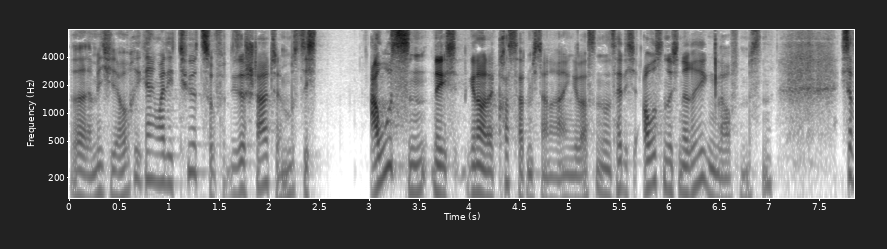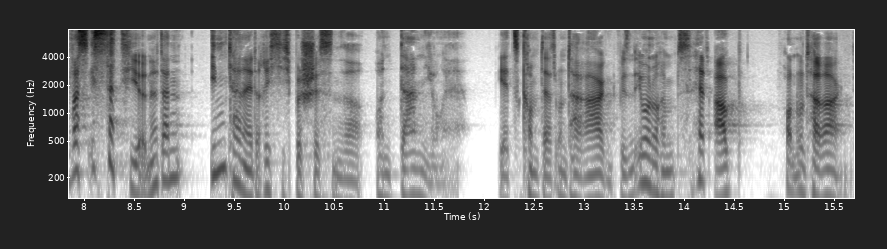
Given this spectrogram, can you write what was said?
So, dann bin ich wieder hochgegangen, war die Tür zu, diese Stahltür. Dann musste ich außen, nee, ich, genau, der Kost hat mich dann reingelassen, sonst hätte ich außen durch den Regen laufen müssen. Ich so, was ist das hier? Ne? Dann Internet richtig beschissen. So. Und dann, Junge, jetzt kommt das Unterragend. Wir sind immer noch im Setup von Unterragend.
